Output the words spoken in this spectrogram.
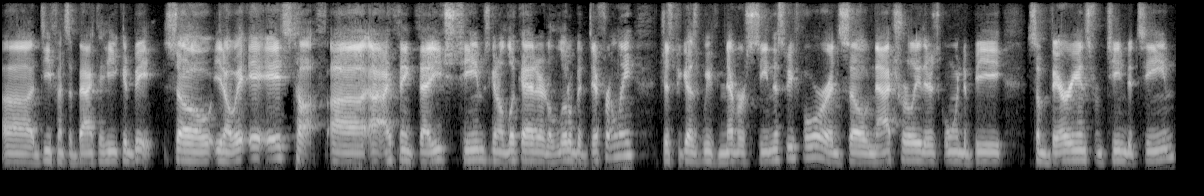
uh, defensive back that he could be. So, you know, it, it, it's tough. Uh, I think that each team's going to look at it a little bit differently just because we've never seen this before. And so naturally, there's going to be some variance from team to team.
